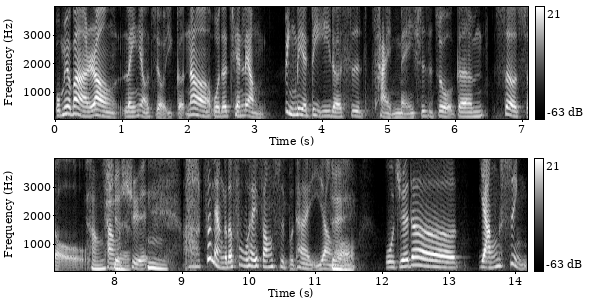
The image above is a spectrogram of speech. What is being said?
我没有办法让雷鸟只有一个。那我的前两并列第一的是采梅狮子座跟射手长雪，长雪嗯啊，这两个的腹黑方式不太一样哦。我觉得阳性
